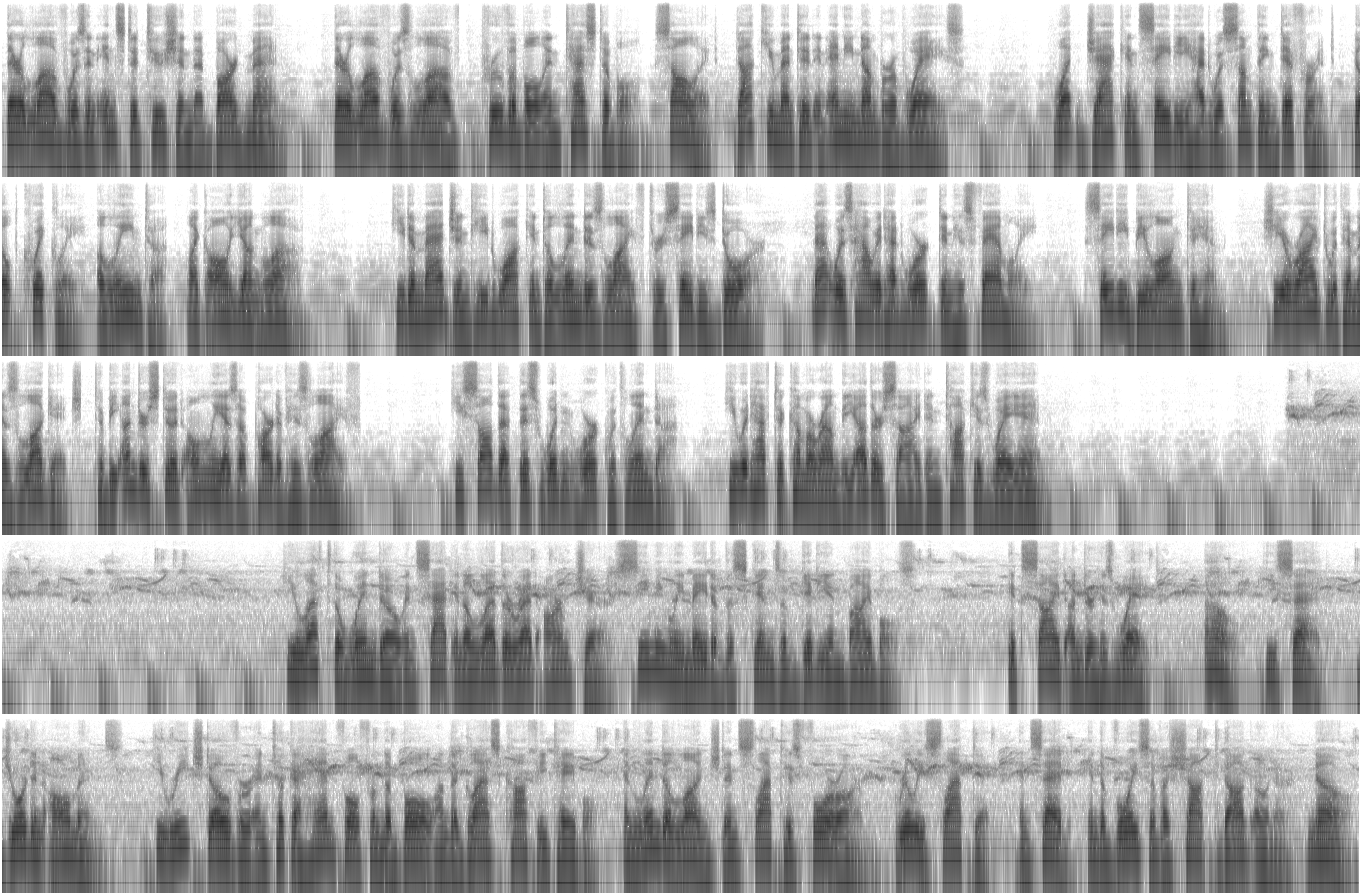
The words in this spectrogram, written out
Their love was an institution that barred men. Their love was love, provable and testable, solid, documented in any number of ways. What Jack and Sadie had was something different, built quickly, a lean-to, like all young love. He'd imagined he'd walk into Linda's life through Sadie's door. That was how it had worked in his family. Sadie belonged to him. She arrived with him as luggage, to be understood only as a part of his life. He saw that this wouldn't work with Linda. He would have to come around the other side and talk his way in. He left the window and sat in a leatherette armchair seemingly made of the skins of Gideon Bibles. It sighed under his weight. Oh, he said. Jordan almonds. He reached over and took a handful from the bowl on the glass coffee table, and Linda lunged and slapped his forearm, really slapped it, and said, in the voice of a shocked dog owner, no.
